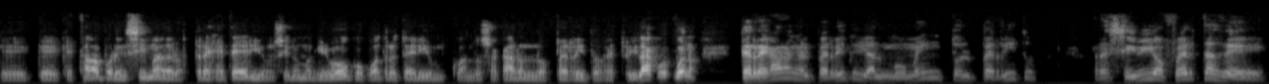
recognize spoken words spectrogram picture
que, estaba por encima de los 3 Ethereum, si no me equivoco, 4 Ethereum cuando sacaron los perritos esto. Y la, bueno, te regalan el perrito y al momento el perrito recibía ofertas de,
